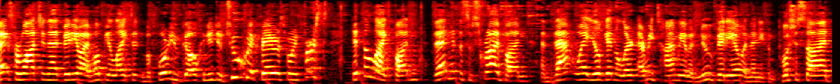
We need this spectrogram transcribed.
Thanks for watching that video. I hope you liked it. And before you go, can you do two quick favors for me? First, hit the like button, then hit the subscribe button, and that way you'll get an alert every time we have a new video, and then you can push aside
